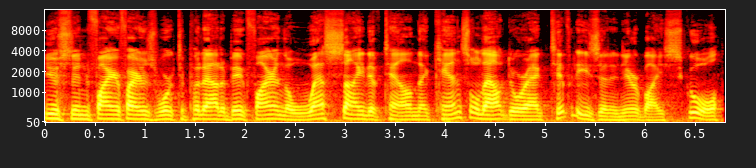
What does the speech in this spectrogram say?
Houston firefighters worked to put out a big fire in the west side of town that canceled outdoor activities in a nearby school.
